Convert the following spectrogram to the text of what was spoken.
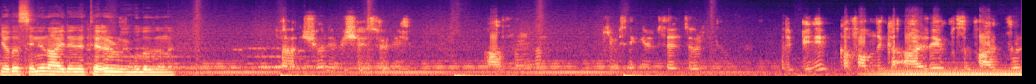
Ya da senin ailene terör uyguladığını? Ya şöyle bir şey söyleyeyim. Aslında kimse kimse terör hani benim kafamdaki aile yapısı farklı.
